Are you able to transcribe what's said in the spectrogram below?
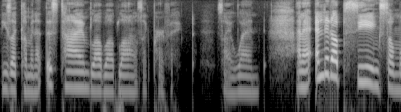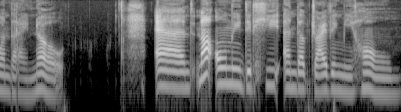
he's like, come in at this time, blah, blah, blah. I was like, perfect. So I went and I ended up seeing someone that I know. And not only did he end up driving me home,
